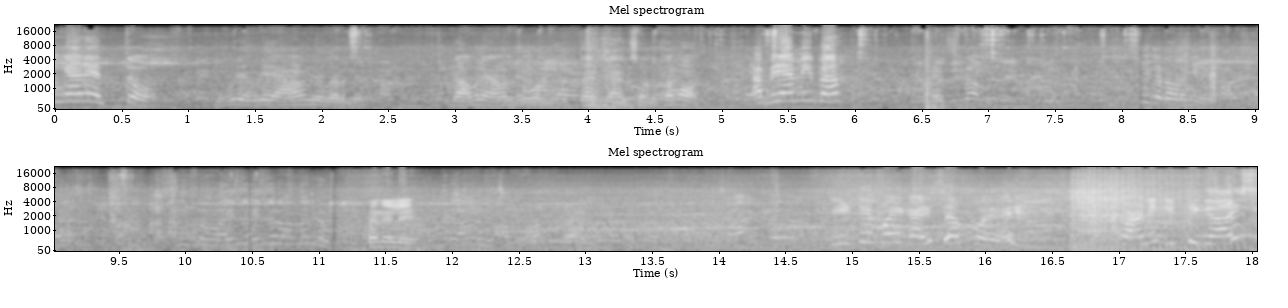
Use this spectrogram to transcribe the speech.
എങ്ങനെ എത്തോ? ഇവിടെ എവിടെയാണെന്ന് പറഞ്ഞു. ഇത് അവിടെയാണെന്ന് തോന്നുന്നു. എത്താൻ ചാൻസ് ഉണ്ട്. കമോ അഭിരാമി ബാ. കട തുടങ്ങി. തന്നെയല്ലേ? വീട്ടിൽ പോയി കഴിച്ചാ പോരെ? പണി കിട്ടി ഗായ്സ്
